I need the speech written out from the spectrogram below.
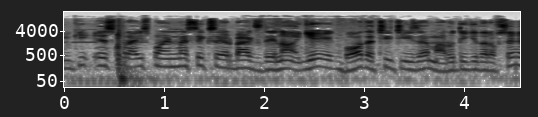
क्योंकि इस प्राइस पॉइंट में सिक्स एयरबैग्स देना, ये एक बहुत अच्छी चीज़ है मारुति की तरफ़ से।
